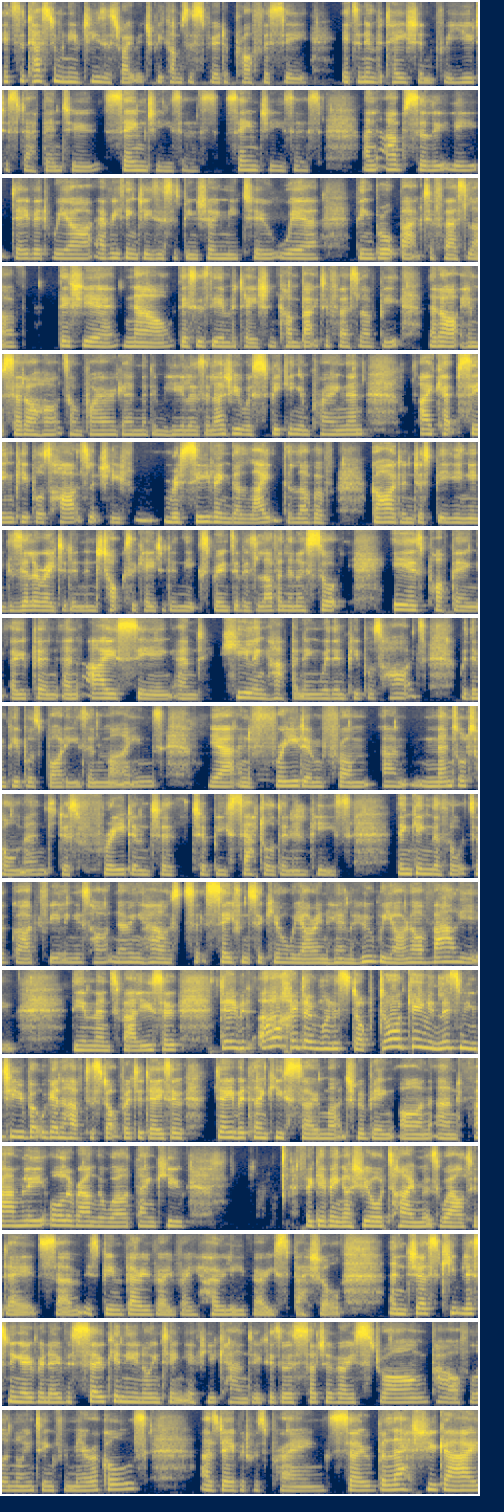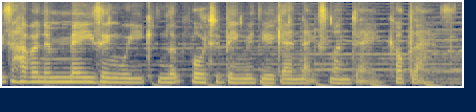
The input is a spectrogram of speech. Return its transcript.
It's the testimony of Jesus, right, which becomes the spirit of prophecy. It's an invitation for you to step into same Jesus, same Jesus. And absolutely, David, we are everything Jesus has been showing me to. We're being brought back to first love this year now this is the invitation come back to first love beat let our, him set our hearts on fire again let him heal us and as you were speaking and praying then I kept seeing people's hearts literally receiving the light, the love of God, and just being exhilarated and intoxicated in the experience of His love. And then I saw ears popping open and eyes seeing and healing happening within people's hearts, within people's bodies and minds. Yeah, and freedom from um, mental torment, just freedom to to be settled and in peace thinking the thoughts of God, feeling his heart, knowing how safe and secure we are in him, who we are, and our value, the immense value. So, David, oh, I don't want to stop talking and listening to you, but we're going to have to stop for today. So, David, thank you so much for being on, and family all around the world, thank you for giving us your time as well today. It's um, it's been very, very, very holy, very special, and just keep listening over and over. Soak in the anointing if you can do, because it was such a very strong, powerful anointing for miracles, as David was praying. So bless you guys. Have an amazing week, and look forward to being with you again next Monday. God bless.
